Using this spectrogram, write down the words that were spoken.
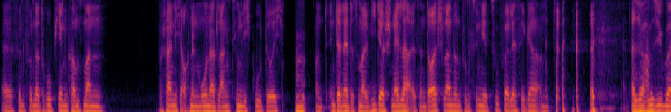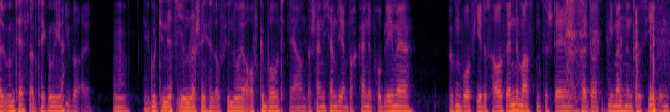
äh, 500 Rupien kommt man wahrscheinlich auch einen Monat lang ziemlich gut durch. Ja. Und Internet ist mal wieder schneller als in Deutschland und funktioniert zuverlässiger und Also haben sie überall UMTS-Abdeckung, ja? überall. ja? Ja gut, die Netze sind wahrscheinlich halt auch viel neuer aufgebaut. Ja, und wahrscheinlich haben die einfach keine Probleme, irgendwo auf jedes Haus Sendemasten zu stellen, was halt dort niemanden interessiert. Und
